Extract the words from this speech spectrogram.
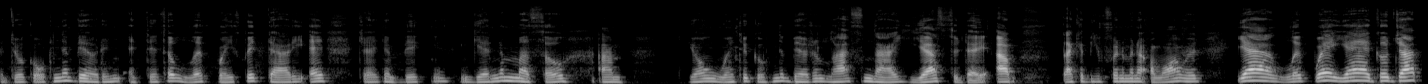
I do go to the building and did a lift weights with daddy and Jaden big getting the muscle. Um yo went to go to the building last night, yesterday. Um that could be for a minute along with yeah, lift weight, yeah, good job,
